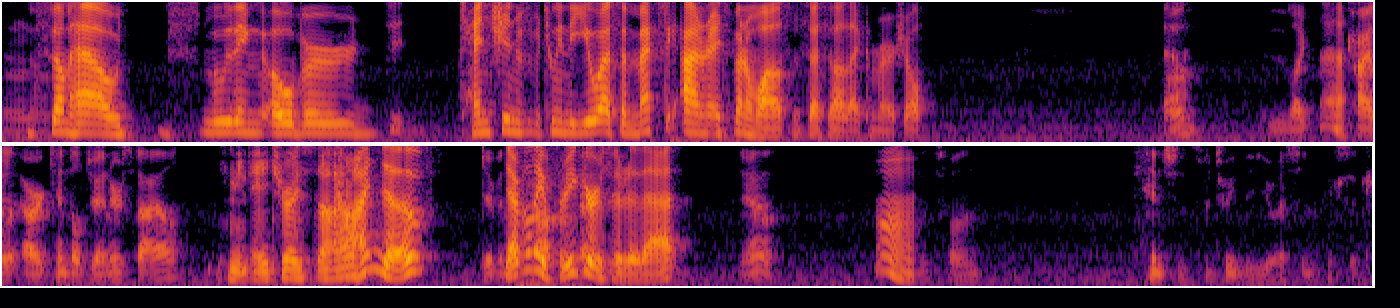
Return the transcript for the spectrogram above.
I don't know. somehow smoothing over d- tensions between the U.S. and Mexico. I don't know. It's been a while since I saw that commercial. Fun. Is Like Yeah. Kylie or Kendall Jenner style? You mean A Tray style? Kind of. Definitely a precursor to that. Yeah, Hmm. that's fun. Tensions between the U.S. and Mexico.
